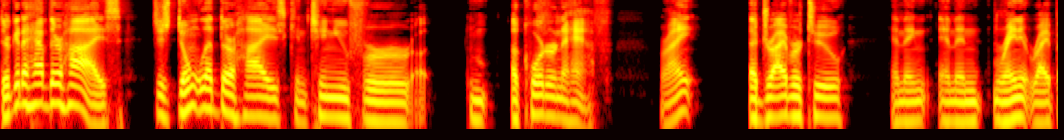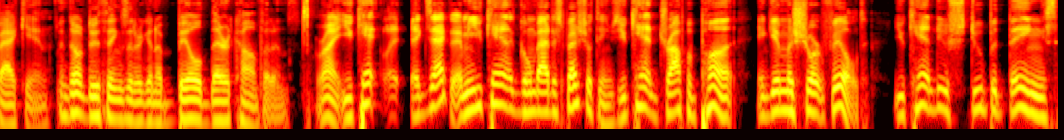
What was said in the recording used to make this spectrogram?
they're going to have their highs. Just don't let their highs continue for a quarter and a half, right? A drive or two, and then and then rein it right back in. and don't do things that are going to build their confidence. Right. You can't exactly. I mean, you can't go back to special teams. You can't drop a punt and give them a short field. You can't do stupid things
